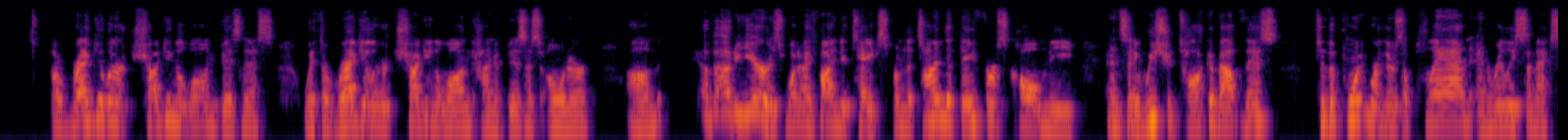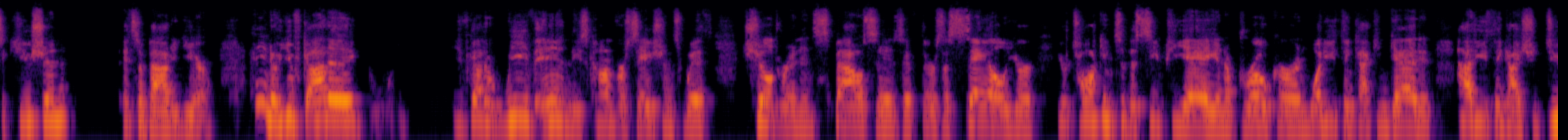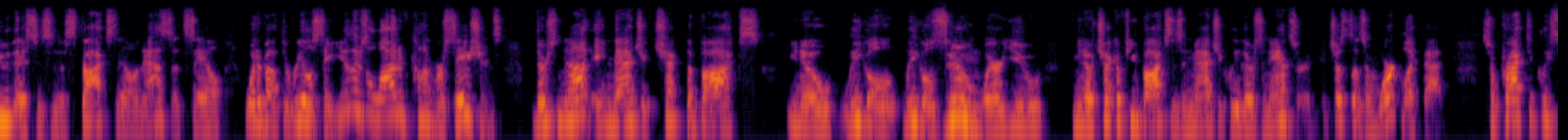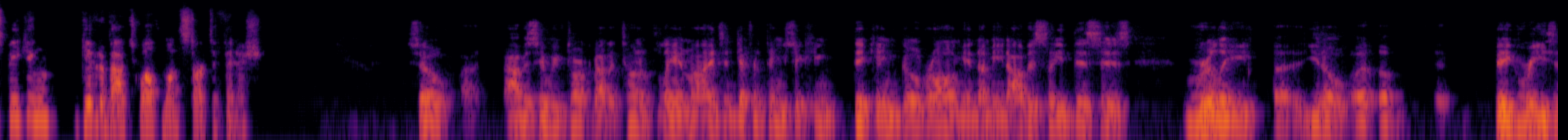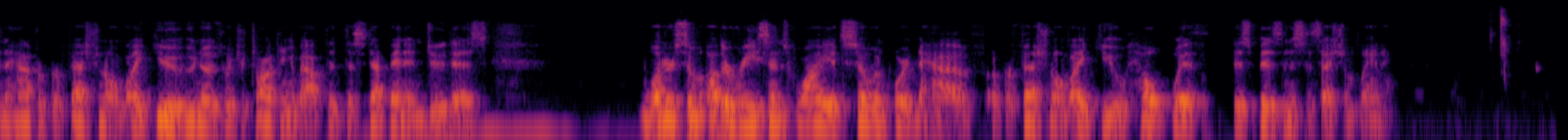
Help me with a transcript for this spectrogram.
a regular chugging along business with a regular chugging along kind of business owner, um, about a year is what I find it takes from the time that they first call me and say, we should talk about this to the point where there's a plan and really some execution, it's about a year. And you know, you've got to you've got to weave in these conversations with children and spouses if there's a sale you're you're talking to the cpa and a broker and what do you think i can get and how do you think i should do this is it a stock sale an asset sale what about the real estate you know there's a lot of conversations there's not a magic check the box you know legal LegalZoom where you you know, check a few boxes and magically there's an answer. It just doesn't work like that. So practically speaking, give it about 12 months start to finish. So uh, obviously we've talked about a ton of landmines and different things that can that can go wrong. And I mean, obviously this is really, uh, you know, a, a, big reason to have a professional like you who knows what you're talking about to, to step in and do this. What are some other reasons why it's so important to have a professional like you help with this business succession planning?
